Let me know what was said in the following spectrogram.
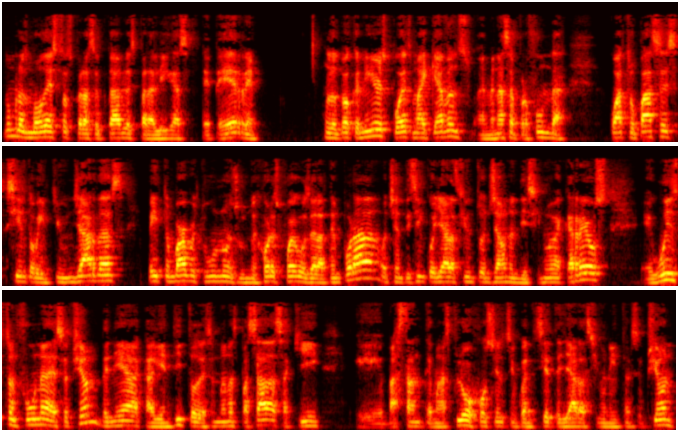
Números modestos pero aceptables para ligas PPR. Los Buccaneers, pues Mike Evans, amenaza profunda. Cuatro pases, 121 yardas. Peyton Barber tuvo uno de sus mejores juegos de la temporada, 85 yardas y un touchdown en 19 acarreos. Eh, Winston fue una decepción, venía calientito de semanas pasadas, aquí eh, bastante más flojo, 157 yardas y una intercepción.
